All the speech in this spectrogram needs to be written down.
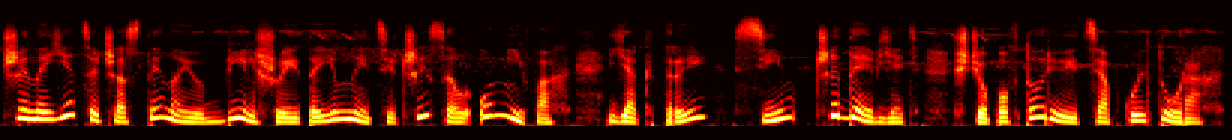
Чи не є це частиною більшої таємниці чисел у міфах, як 3, 7 чи 9, що повторюються в культурах?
